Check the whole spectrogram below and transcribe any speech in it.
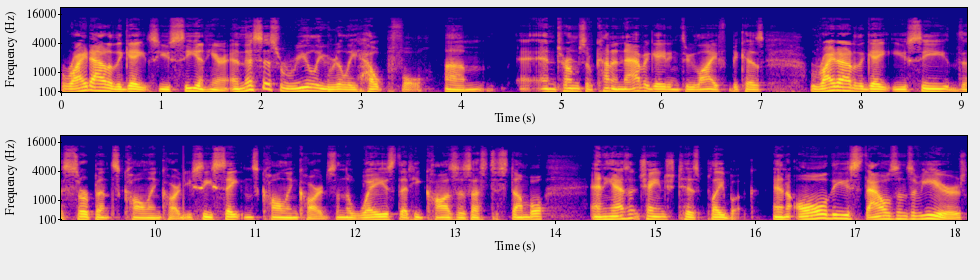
right out of the gates, you see in here, and this is really, really helpful um, in terms of kind of navigating through life because right out of the gate, you see the serpent's calling card. You see Satan's calling cards and the ways that he causes us to stumble. And he hasn't changed his playbook. And all these thousands of years,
